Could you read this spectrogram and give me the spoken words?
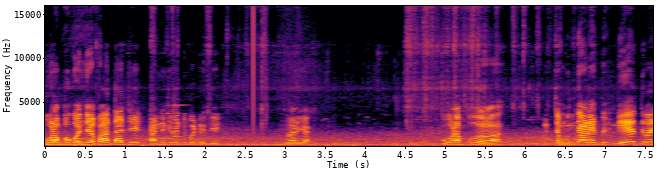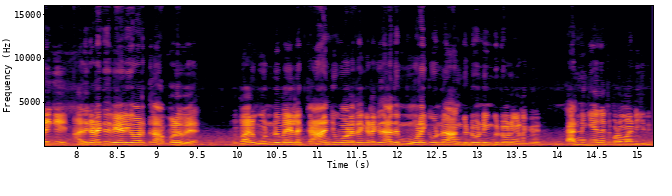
பூளைப்பூ கொஞ்சம் பார்த்தாச்சு. கண்ணுக்கு வெட்டுப்பட்டுருச்சு. பாருங்க. பூளைப்பூ மிச்சம் முந்தா நேத்து நேத்து வரைக்கும் அது கிடக்குது வேலி ஓரத்தில் அவ்வளவு. இப்போ பாருங்க ஒன்றுமே இல்லை. காஞ்சி போனதும் கிடக்குது. அது மூளைக்கு ஒன்று அங்கிட்டு ஒன்று இங்கிட்டு ஒன்று கிடக்குது. கண்ணுக்கே தட்டுப்பட மாட்டேங்குது.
